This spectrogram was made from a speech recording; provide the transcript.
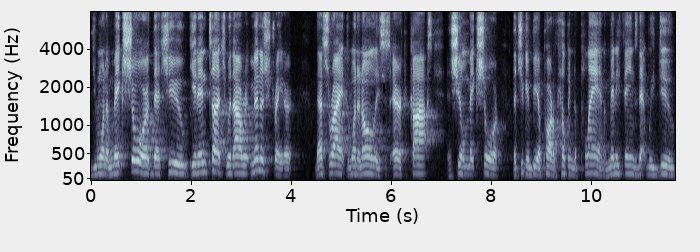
you want to make sure that you get in touch with our administrator. That's right, the one and only Sister Erica Cox, and she'll make sure that you can be a part of helping to plan the many things that we do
